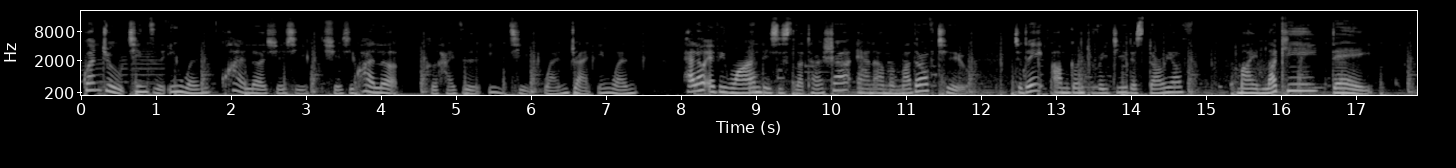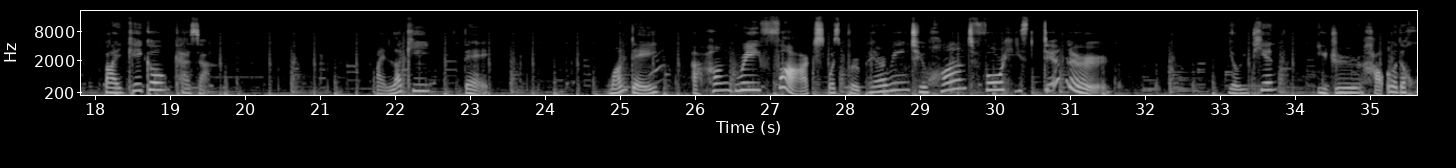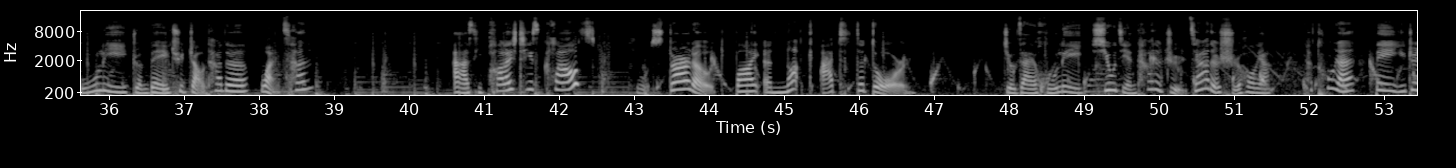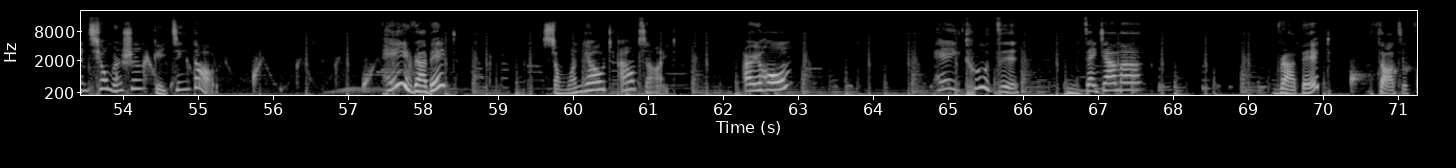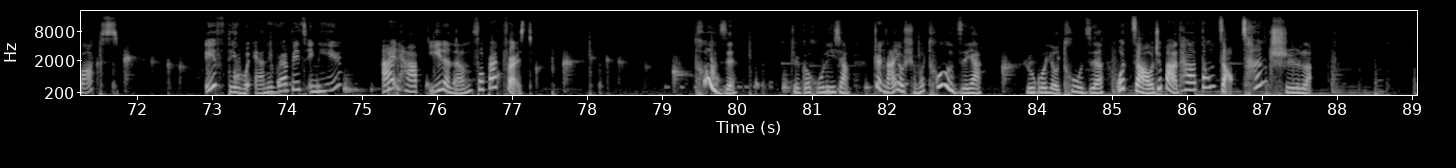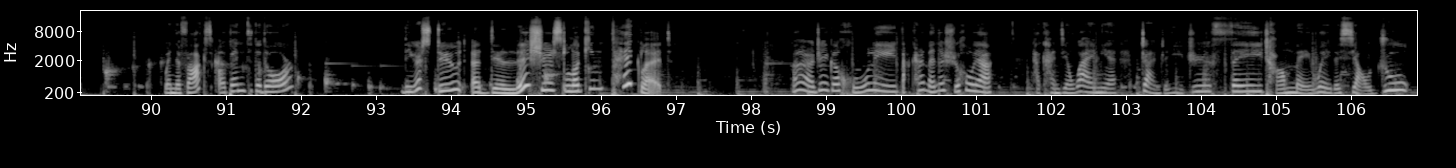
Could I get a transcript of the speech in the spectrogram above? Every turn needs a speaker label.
Speaker 1: 关注亲子英文，快乐学习，学习快乐，和孩子一起玩转英文。Hello everyone, this is Latasha and I'm a mother of two. Today I'm going to read you the story of My Lucky Day by Keiko Kasza My Lucky Day. One day, a hungry fox was preparing to hunt for his dinner. 有一天，一只好饿的狐狸准备去找它的晚餐。As he polished his clothes, he was startled by a knock at the door. 就在狐狸修剪它的指甲的时候呀， 它突然被一阵敲门声给惊到了。Hey, rabbit! Someone yelled outside. Are you home? Hey, 兔子，你在家吗？Rabbit, thought the fox. If there were any rabbits in here, I'd have eaten them for breakfast. 兔子， 这个狐狸想，这哪有什么兔子呀？如果有兔子，我早就把它当早餐吃了。When the fox opened the door, there stood a delicious-looking piglet. 啊，这个狐狸打开门的时候呀，他看见外面站着一只非常美味的小猪。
